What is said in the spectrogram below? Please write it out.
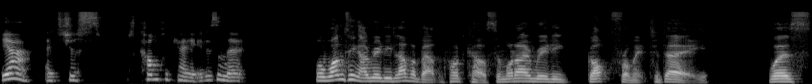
yeah, it's just it's complicated, isn't it? Well, one thing I really love about the podcast and what I really got from it today was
